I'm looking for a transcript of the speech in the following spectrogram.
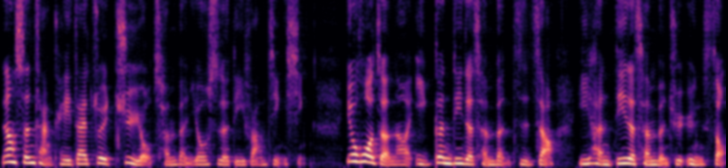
让生产可以在最具有成本优势的地方进行，又或者呢，以更低的成本制造，以很低的成本去运送，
